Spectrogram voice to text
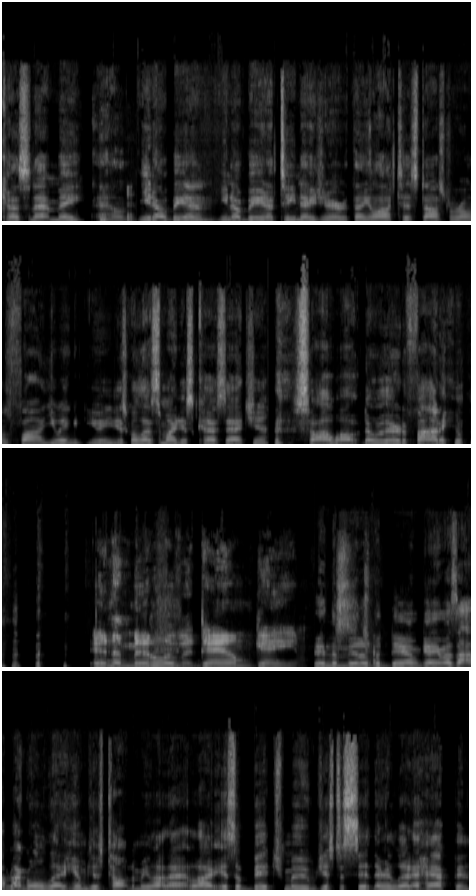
cussing at me. And you know, being you know being a teenager and everything, a lot of testosterone's flying. You ain't you ain't just gonna let somebody just cuss at you. so I walked over there to fight him. in the middle of a damn game. in the middle of a damn game. I was like, I'm not going to let him just talk to me like that. Like, it's a bitch move just to sit there and let it happen.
